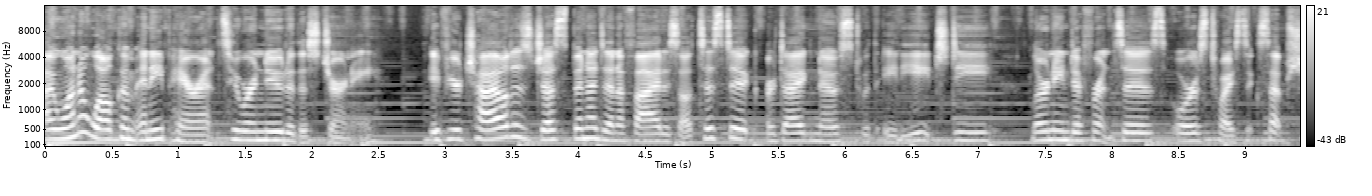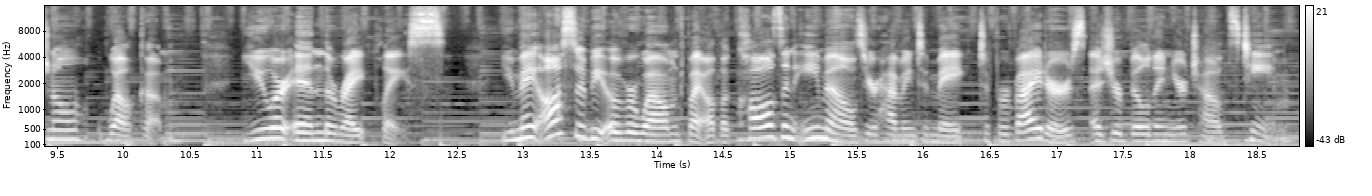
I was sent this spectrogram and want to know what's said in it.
I want to welcome any parents who are new to this journey. If your child has just been identified as autistic or diagnosed with ADHD, learning differences, or is twice exceptional, welcome. You are in the right place. You may also be overwhelmed by all the calls and emails you're having to make to providers as you're building your child's team.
